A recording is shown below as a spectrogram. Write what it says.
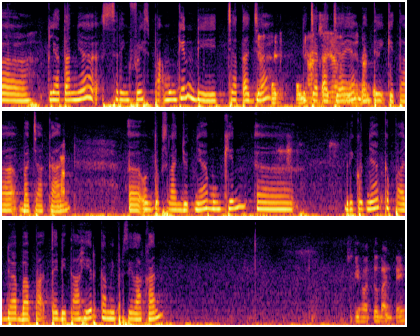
Eh, kelihatannya sering freeze Pak. Mungkin di chat aja, Ya, di chat aja ya. Nanti kita bacakan. Eh, untuk selanjutnya mungkin eh, berikutnya kepada Bapak Teddy Tahir kami persilakan. Sukihoto Bante,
